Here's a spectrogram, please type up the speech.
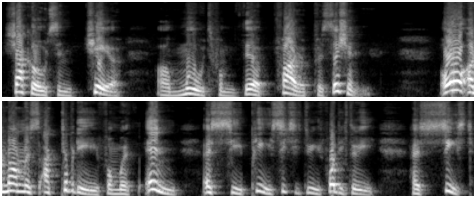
shackles and chair are moved from their prior position. All anomalous activity from within SCP-6343 has ceased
